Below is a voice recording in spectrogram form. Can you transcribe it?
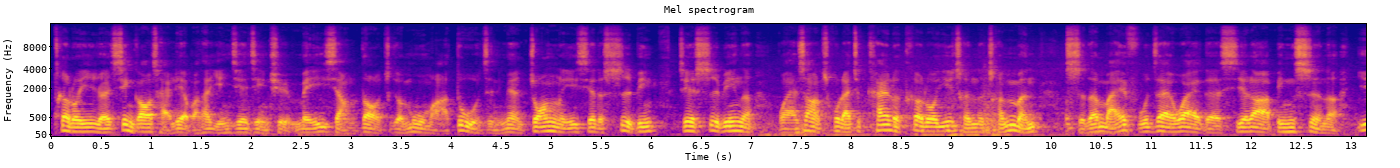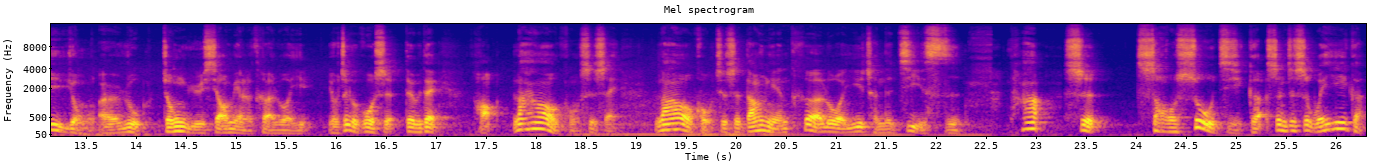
特洛伊人兴高采烈把他迎接进去，没想到这个木马肚子里面装了一些的士兵，这些士兵呢晚上出来就开了特洛伊城的城门，使得埋伏在外的希腊兵士呢一涌而入，终于消灭了特洛伊。有这个故事，对不对？好，拉奥孔是谁？拉奥孔就是当年特洛伊城的祭司，他是少数几个，甚至是唯一一个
